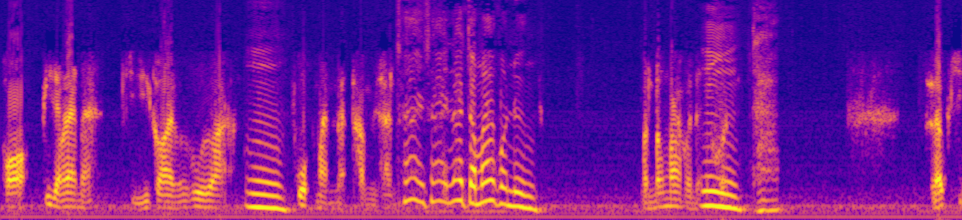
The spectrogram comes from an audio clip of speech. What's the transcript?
เพราะพี่จำได้ไหมผีกอยมันพูดว่า อืม พวกมันนะทำฉัน ใช่ใช่น่าจะมากกว่าหนึ่ง มันต้องมากกว่าหนึ่งอืคม น ครับ แล้วผี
